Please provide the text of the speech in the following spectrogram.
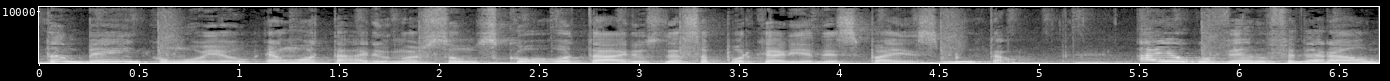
também, como eu, é um otário. Nós somos co-otários nessa porcaria desse país. Então, aí o governo federal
